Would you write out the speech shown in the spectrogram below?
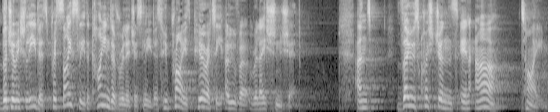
the Jewish leaders, precisely the kind of religious leaders who prize purity over relationship. And those Christians in our time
